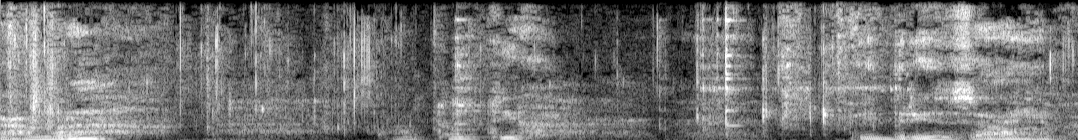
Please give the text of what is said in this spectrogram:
Жабра, а тут їх підрізаємо.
